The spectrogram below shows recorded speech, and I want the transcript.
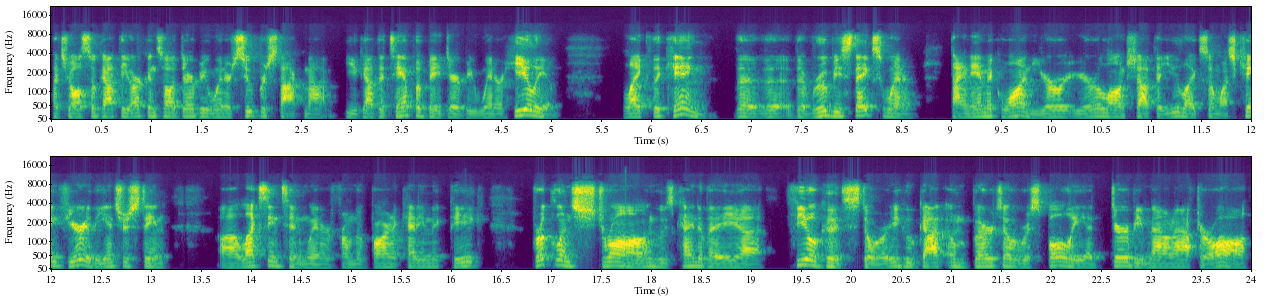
but you also got the Arkansas Derby winner, Superstock Mount. You got the Tampa Bay Derby winner, Helium, like the King, the, the, the Ruby Stakes winner, Dynamic One, your, your long shot that you like so much. King Fury, the interesting uh, Lexington winner from the barn at Kenny McPeek. Brooklyn Strong, who's kind of a uh, feel good story, who got Umberto Rispoli a Derby mount after all.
